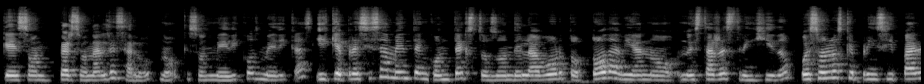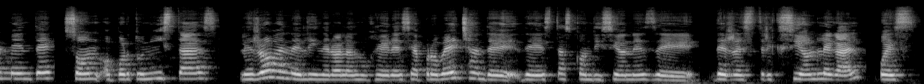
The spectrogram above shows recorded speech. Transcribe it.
que son personal de salud, ¿no? Que son médicos, médicas y que precisamente en contextos donde el aborto todavía no, no está restringido, pues son los que principalmente son oportunistas, les roban el dinero a las mujeres, se aprovechan de, estas condiciones de, de, restricción legal, pues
